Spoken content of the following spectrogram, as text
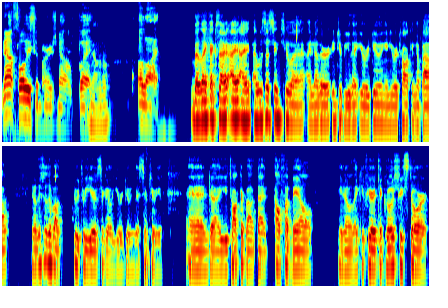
Not fully submerged, no, but No, no. a lot. But like, 'cause I, I, I- I was listening to a, another interview that you were doing, and you were talking about, you know, this was about two or three years ago. You were doing this interview, and uh, you talked about that alpha male. You know, like if you're at the grocery store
